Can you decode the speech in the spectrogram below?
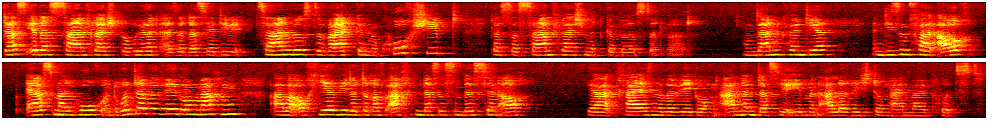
dass ihr das Zahnfleisch berührt, also dass ihr die Zahnbürste weit genug hochschiebt, dass das Zahnfleisch mitgebürstet wird. Und dann könnt ihr in diesem Fall auch erstmal Hoch- und Runterbewegungen machen, aber auch hier wieder darauf achten, dass es ein bisschen auch ja, kreisende Bewegungen annimmt, dass ihr eben in alle Richtungen einmal putzt.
